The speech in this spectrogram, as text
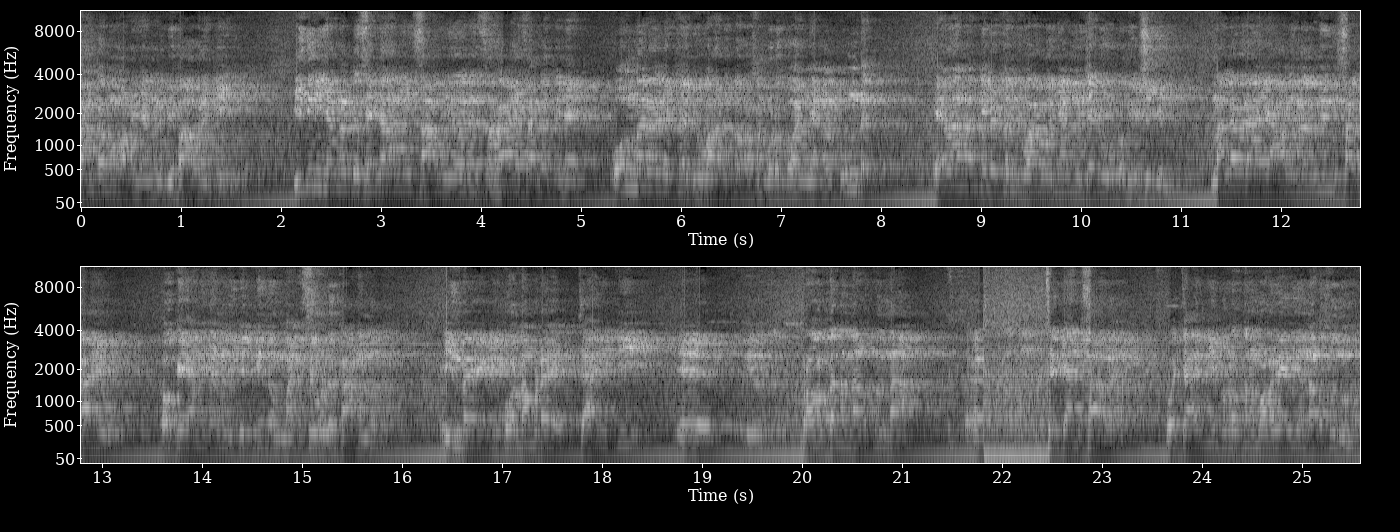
സംഗമമാണ് ഞങ്ങൾ വിഭാവനം ചെയ്യുന്നത്. ഇതിന് ഞങ്ങൾക്ക് സെന്റാനി സാഹചര്യ സഹായ സംഘത്തിന് ഒന്നര ലക്ഷം രൂപ അടുത്ത വർഷം കൊടുക്കുവാൻ ഞങ്ങൾക്കുണ്ട്. ഏതാണ്ട് അഞ്ച് ലക്ഷം രൂപ ഞങ്ങൾ ചെലവ് പ്രതീക്ഷിക്കുന്നു. നല്ലവരായ ആളുകളിൽ നിന്ന് സഹായവും ഒക്കെയാണ് ഞങ്ങൾ ഇതിൽ നിന്നും മനസ്സുകൊണ്ട് കാണുന്നത്. ഇന്ന് ഇപ്പോൾ നമ്മുടെ ചാരിറ്റി പ്രവർത്തനം നടത്തുന്ന ചെയ്യാൻ സാറ് ചാരിറ്റി പ്രവർത്തനം വളരെയധികം നടത്തുന്നുണ്ട്.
